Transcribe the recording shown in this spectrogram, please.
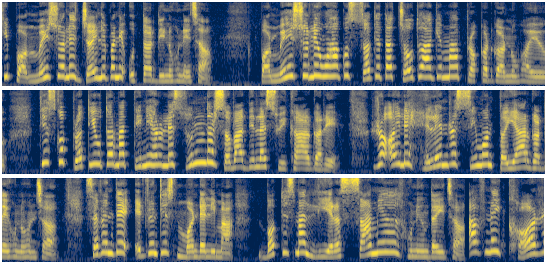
कि परमेश्वरले जहिले पनि उत्तर दिनुहुनेछ। परमेश्वरले उहाँको सत्यता चौथो आज्ञामा प्रकट गर्नुभयो। त्यसको प्रत्युत्तरमा तिनीहरूले सुन्दर सवादीलाई स्वीकार गरे र अहिले हेलेन र सिमोन तयार गर्दै हुनुहुन्छ। सेभेन डे एडभेन्टिस मण्डलीमा बत्तिसमा लिएर सामेल हुनुहुँदैछ। आफ्नै घर र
